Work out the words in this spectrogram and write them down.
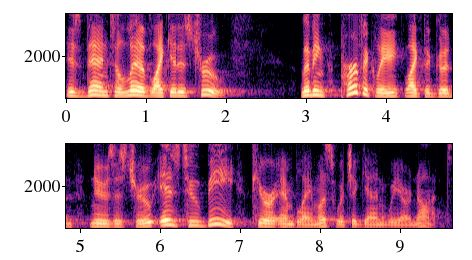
is then to live like it is true. Living perfectly like the good news is true is to be pure and blameless, which again we are not.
